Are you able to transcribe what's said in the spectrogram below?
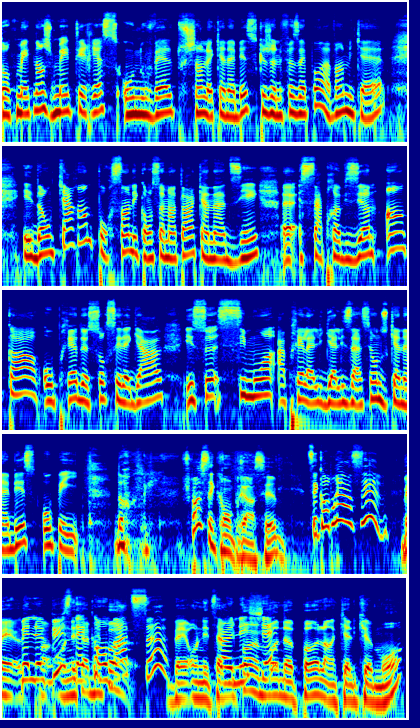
Donc maintenant, je m'intéresse aux nouvelles touchant le cannabis, ce que je ne faisais pas avant, Michael. Et donc, 40 des consommateurs canadiens euh, s'approvisionnent encore auprès de sources illégales, et ce, six mois après la légalisation du cannabis au pays. Donc, Je pense que c'est compréhensible. c'est compréhensible. Ben, Mais le but, c'était de n'établit pas- combattre ça. Ben, on n'établit un pas un monopole en quelques mois.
